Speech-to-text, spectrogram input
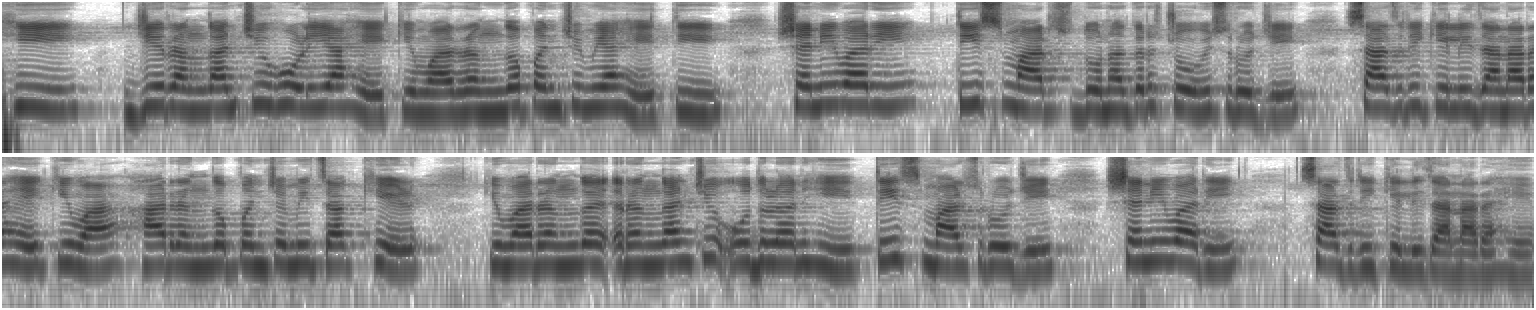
ही जी रंगांची होळी आहे किंवा रंगपंचमी आहे ती शनिवारी तीस मार्च दोन हजार चोवीस रोजी साजरी केली जाणार आहे किंवा हा रंगपंचमीचा खेळ किंवा रंग रंगांची उधळण ही तीस मार्च रोजी शनिवारी साजरी केली जाणार आहे.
